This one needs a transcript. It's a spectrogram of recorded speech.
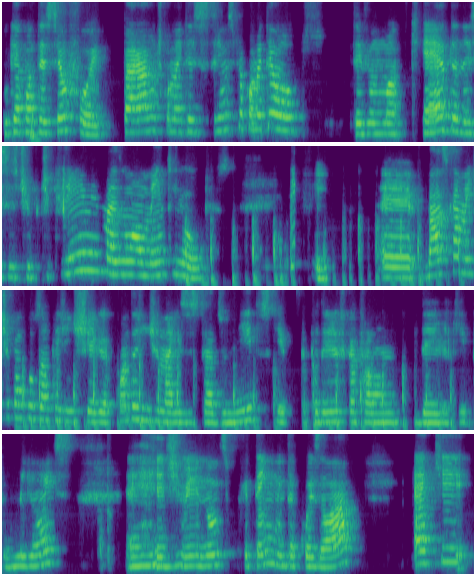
o que aconteceu foi pararam de cometer esses crimes para cometer outros. Teve uma queda nesse tipo de crime, mas um aumento em outros. Enfim, é, basicamente a conclusão que a gente chega quando a gente analisa os Estados Unidos, que eu poderia ficar falando dele aqui por milhões é, de minutos, porque tem muita coisa lá, é que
